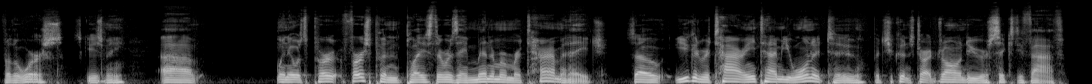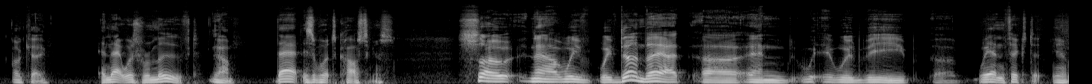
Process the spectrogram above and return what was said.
For the worst, excuse me. Uh, when it was per, first put in place, there was a minimum retirement age. So you could retire anytime you wanted to, but you couldn't start drawing until you were 65. Okay. And that was removed. Yeah. That is what's costing us. So now we've we've done that, uh, and it would be. Uh, we hadn't fixed it. Yeah.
